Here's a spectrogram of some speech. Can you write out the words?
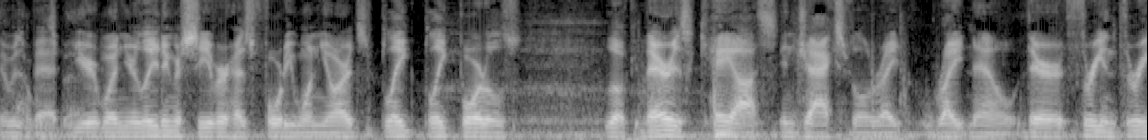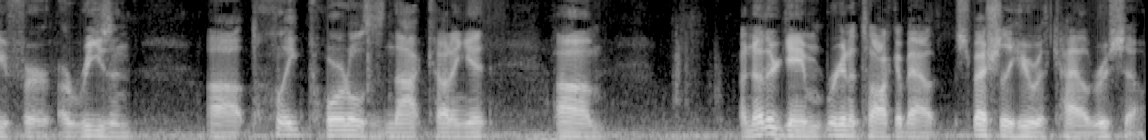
It was That was bad. bad. You're, when your leading receiver has 41 yards, Blake Blake Bortles. Look, there is chaos in Jacksonville right right now. They're three and three for a reason. Uh, Blake Bortles is not cutting it. Um, another game we're going to talk about, especially here with Kyle Russo.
